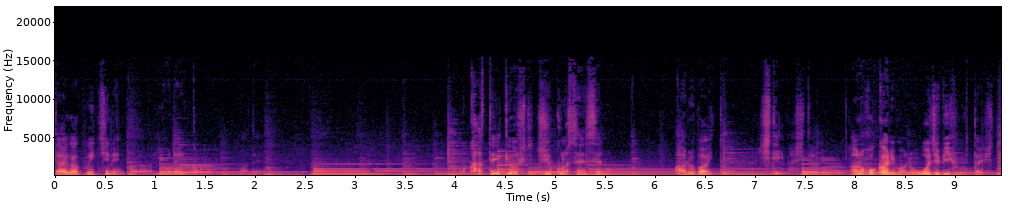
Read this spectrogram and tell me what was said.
大学1年から4年間まで家庭教師と塾の先生のアルバイトをしていました。あの他にもあの王子ビーフ売ったりして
